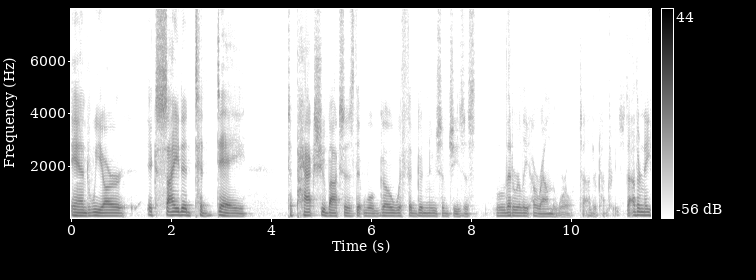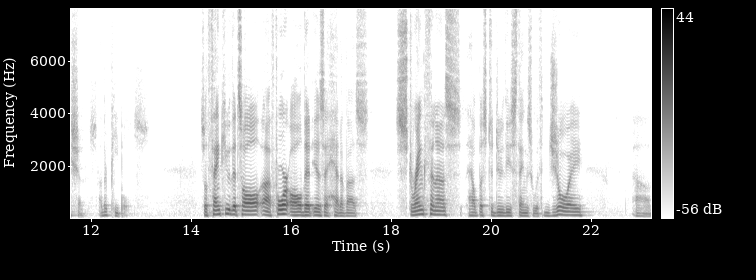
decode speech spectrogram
and we are excited today to pack shoeboxes that will go with the good news of Jesus literally around the world to other countries, to other nations, other peoples. So thank you that's all uh, for all that is ahead of us. Strengthen us, help us to do these things with joy, um,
